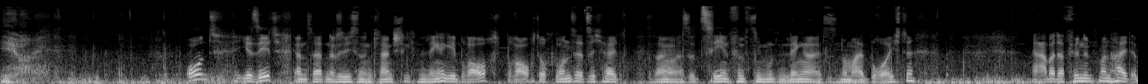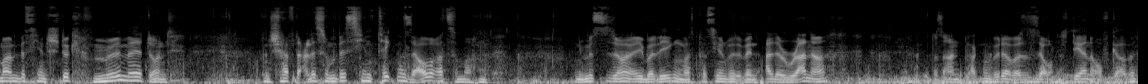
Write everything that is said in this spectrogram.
Ja. Und ihr seht, das Ganze hat natürlich so ein kleines Stückchen länger gebraucht, braucht auch grundsätzlich halt, sagen wir mal so 10, 15 Minuten länger, als es normal bräuchte. Ja, aber dafür nimmt man halt immer ein bisschen Stück Müll mit und, und schafft alles so ein bisschen Ticken sauberer zu machen. Und ihr müsst euch mal überlegen, was passieren würde, wenn alle Runner das anpacken würden, aber das ist ja auch nicht deren Aufgabe.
